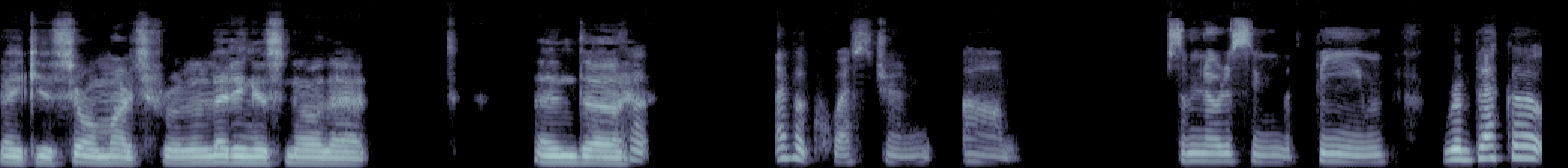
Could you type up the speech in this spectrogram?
Thank you so much for letting us know that. And uh, I have a question. Um, so I'm noticing the theme. Rebeka,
